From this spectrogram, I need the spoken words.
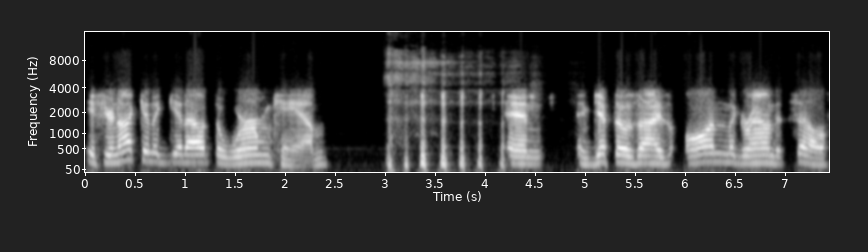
if you're not going to get out the worm cam and and get those eyes on the ground itself,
